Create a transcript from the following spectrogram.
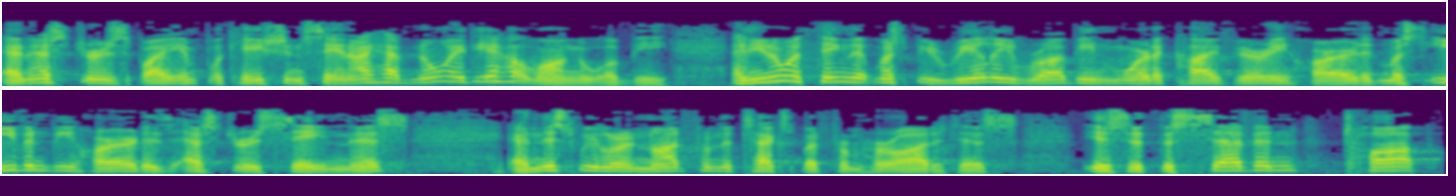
And Esther is by implication saying, I have no idea how long it will be. And you know a thing that must be really rubbing Mordecai very hard? It must even be hard as Esther is saying this, and this we learn not from the text but from Herodotus, is that the seven top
